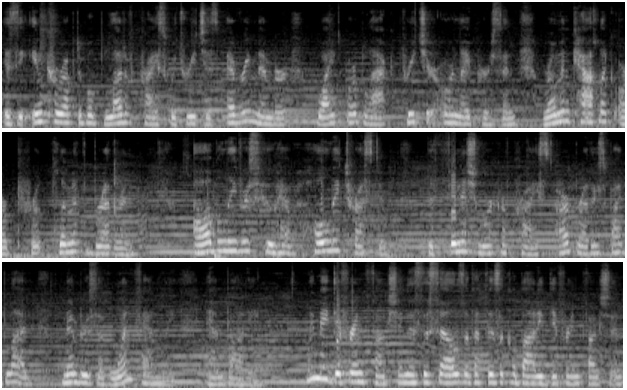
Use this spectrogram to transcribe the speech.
is the incorruptible blood of Christ, which reaches every member, white or black, preacher or layperson, Roman Catholic or Plymouth Brethren. All believers who have wholly trusted the finished work of Christ are brothers by blood, members of one family and body. We may differ in function as the cells of a physical body differ in function.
